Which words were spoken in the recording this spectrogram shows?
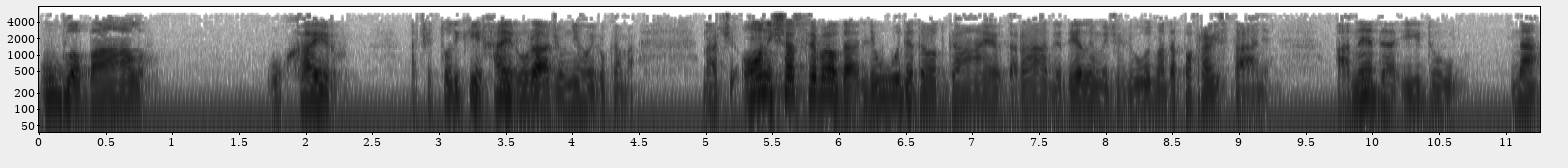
u globalu, u hajru. Znači, toliki hajr urađe u njihovim rukama. Znači, oni šta su trebali da ljude da odgajaju, da rade, djeluju među ljudima, da popravi stanje. A ne da idu na,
